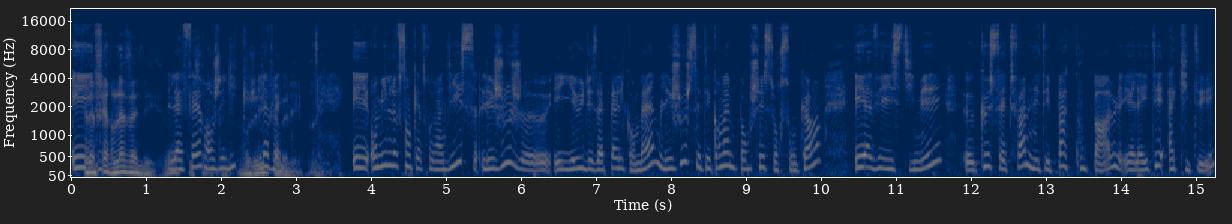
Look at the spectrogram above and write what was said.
C'est l'affaire Lavallée. hein, l'affaire. Angélique, Angélique Lavallée. Lavallée, ouais. Et en 1990, les juges, euh, et il y a eu des appels quand même, les juges s'étaient quand même penchés sur son cas et avaient estimé euh, que cette femme n'était pas coupable et elle a été acquittée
